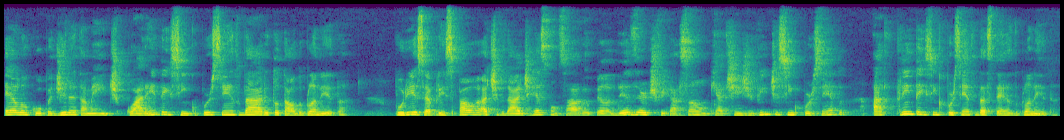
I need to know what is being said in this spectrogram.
ela ocupa diretamente 45% da área total do planeta. Por isso, é a principal atividade responsável pela desertificação que atinge 25% a 35% das terras do planeta.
